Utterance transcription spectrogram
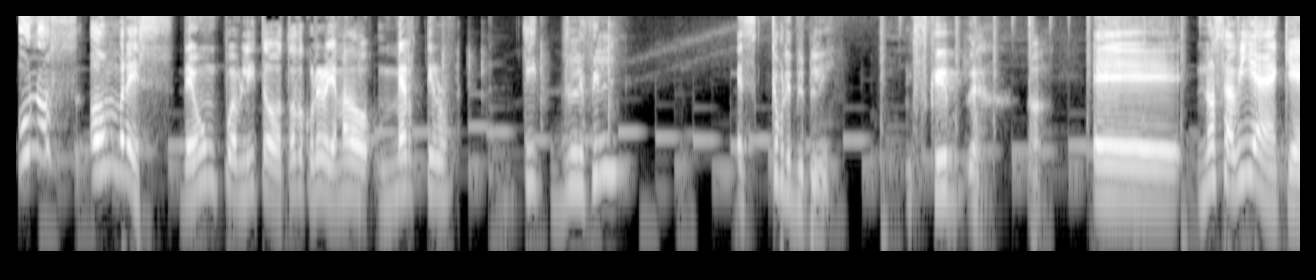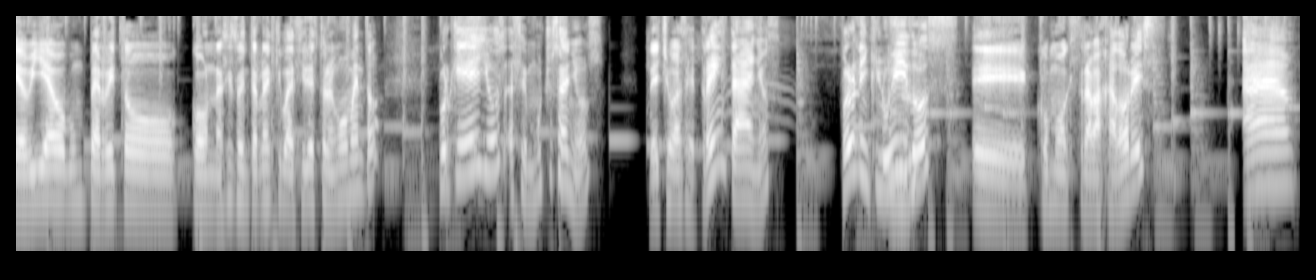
unos hombres de un pueblito todo culero llamado Mertir Tidlifil. Skip. Oh. Eh, no sabía que había un perrito con acceso a internet que iba a decir esto en algún momento. Porque ellos hace muchos años, de hecho hace 30 años, fueron incluidos eh, como extrabajadores. Ah,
